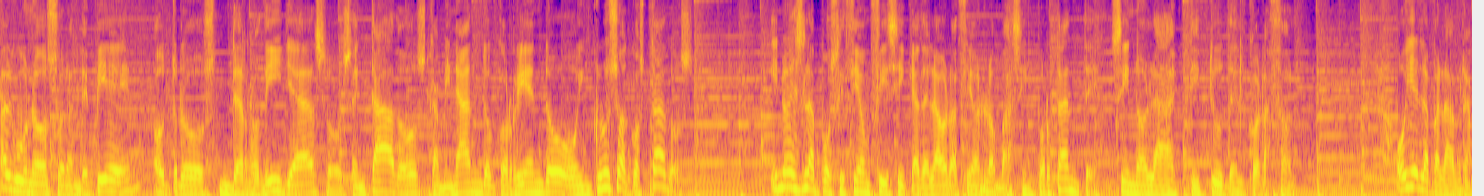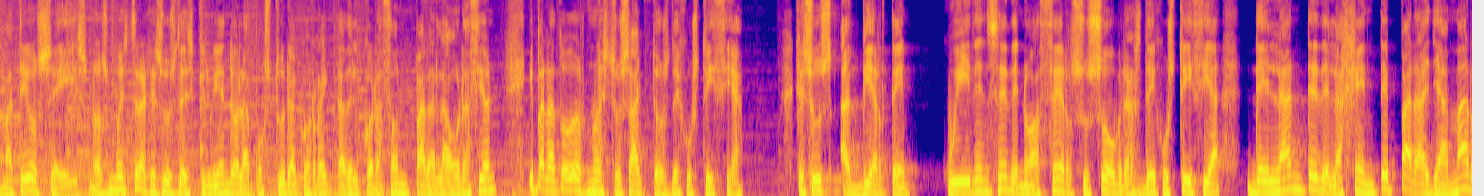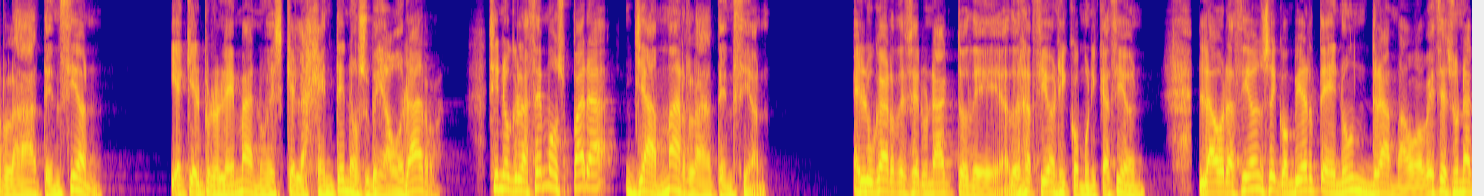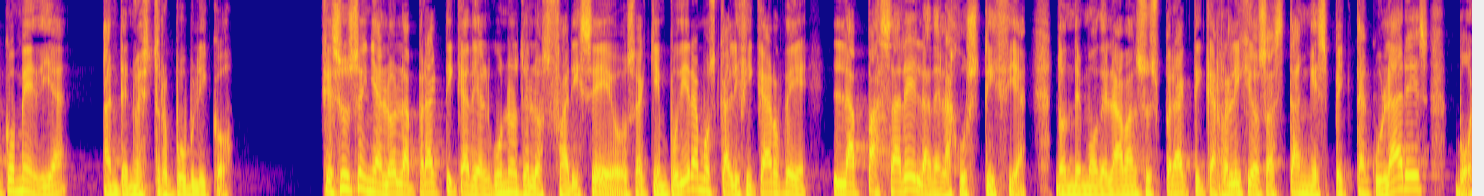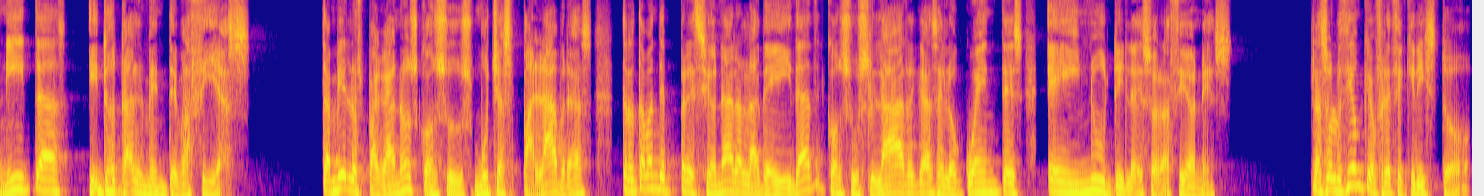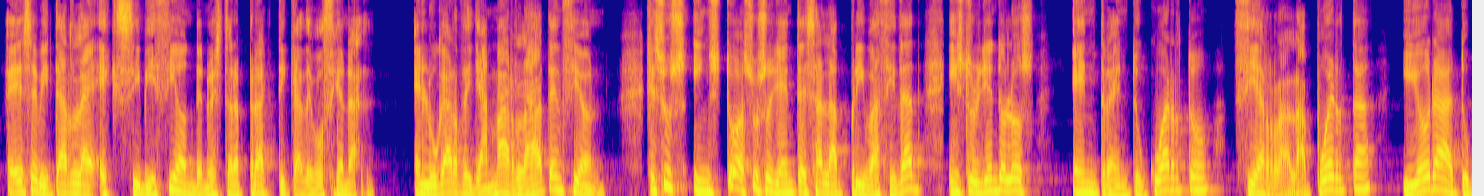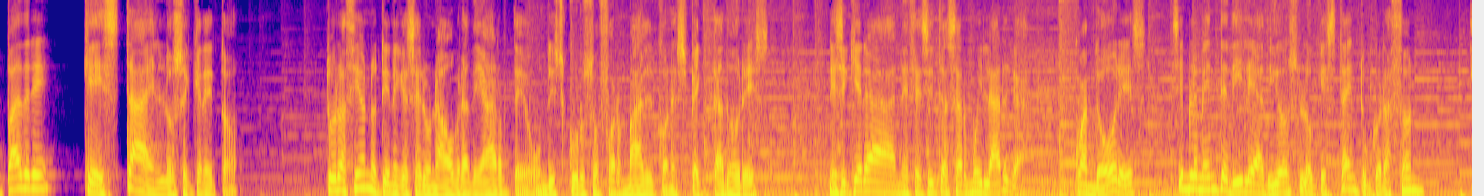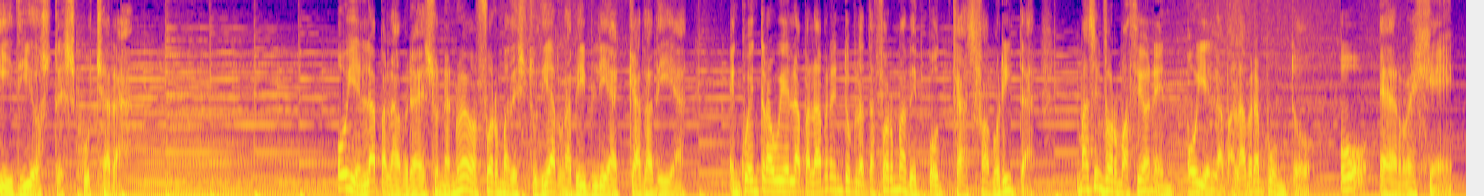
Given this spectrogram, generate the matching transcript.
Algunos oran de pie, otros de rodillas o sentados, caminando, corriendo o incluso acostados. Y no es la posición física de la oración lo más importante, sino la actitud del corazón. Hoy en la palabra Mateo 6 nos muestra a Jesús describiendo la postura correcta del corazón para la oración y para todos nuestros actos de justicia. Jesús advierte, cuídense de no hacer sus obras de justicia delante de la gente para llamar la atención. Y aquí el problema no es que la gente nos vea orar, sino que lo hacemos para llamar la atención. En lugar de ser un acto de adoración y comunicación, la oración se convierte en un drama o a veces una comedia ante nuestro público. Jesús señaló la práctica de algunos de los fariseos, a quien pudiéramos calificar de la pasarela de la justicia, donde modelaban sus prácticas religiosas tan espectaculares, bonitas y totalmente vacías. También los paganos, con sus muchas palabras, trataban de presionar a la deidad con sus largas, elocuentes e inútiles oraciones. La solución que ofrece Cristo es evitar la exhibición de nuestra práctica devocional. En lugar de llamar la atención, Jesús instó a sus oyentes a la privacidad, instruyéndolos, entra en tu cuarto, cierra la puerta y ora a tu Padre que está en lo secreto. Tu oración no tiene que ser una obra de arte o un discurso formal con espectadores. Ni siquiera necesita ser muy larga. Cuando ores, simplemente dile a Dios lo que está en tu corazón y Dios te escuchará. Hoy en la Palabra es una nueva forma de estudiar la Biblia cada día. Encuentra Hoy en la Palabra en tu plataforma de podcast favorita. Más información en hoyenlapalabra.org.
